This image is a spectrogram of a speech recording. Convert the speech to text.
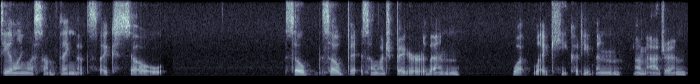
dealing with something that's like so so so bit so much bigger than what like he could even imagine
